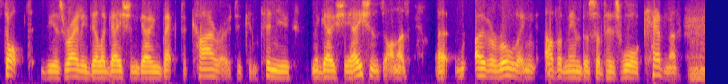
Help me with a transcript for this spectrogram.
stopped the Israeli delegation going back to Cairo to continue negotiations on it, uh, overruling other members of his war cabinet. Mm-hmm.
